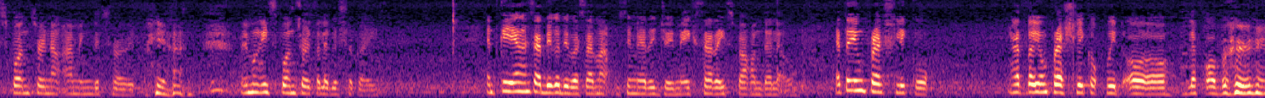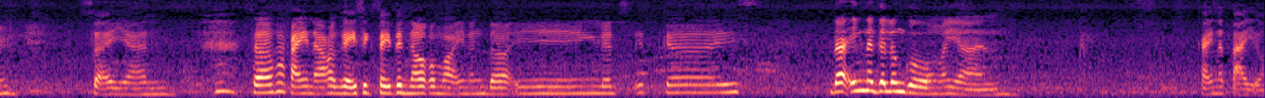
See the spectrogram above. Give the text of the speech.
sponsor ng aming dessert. Ayan. May mga sponsor talaga siya guys. And kaya nga sabi ko, di ba, sama ko si Mary Joy, may extra rice pa akong dala. Oh. Ito yung freshly cooked. Ito yung freshly cooked with oh, leftover. so, ayan. So, kakain na ako guys. Excited na ako kumain ng daing. Let's eat guys. Daing na galunggong. Ayan. Kain na tayo.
